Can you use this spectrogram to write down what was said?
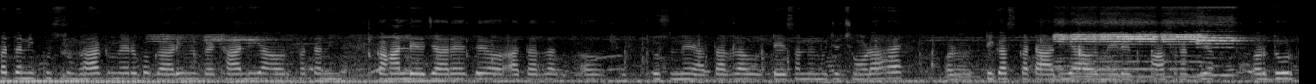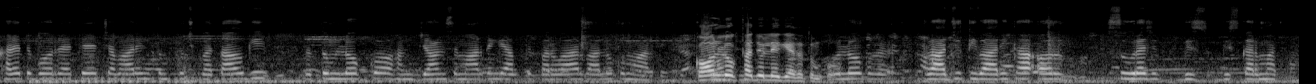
पता नहीं कुछ सुंघा के मेरे को गाड़ी में बैठा लिया और पता नहीं कहाँ ले जा रहे थे और अतर्रा उसने अतर्रा स्टेशन में मुझे छोड़ा है। और टिकट कटा दिया और मेरे पास रख दिया। और दूर खड़े थे बोल रहे थे चमारिन तुम कुछ बताओगी? तो तुम लोग को हम जान से मार देंगे आपके परिवार वालों को मार देंगे। कौन लोग था जो ले गया था तुमको? वो लोग राजू तिवारी था और सूरज विश्वकर्मा था।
